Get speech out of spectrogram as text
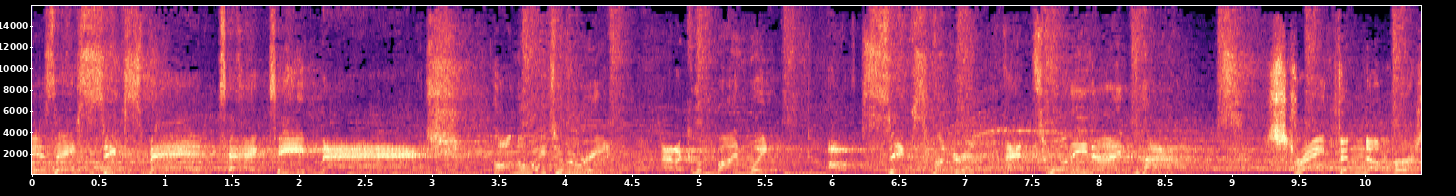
is a six-man tag team match. On the way to the ring, at a combined weight of 629 pounds. Strength in numbers,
